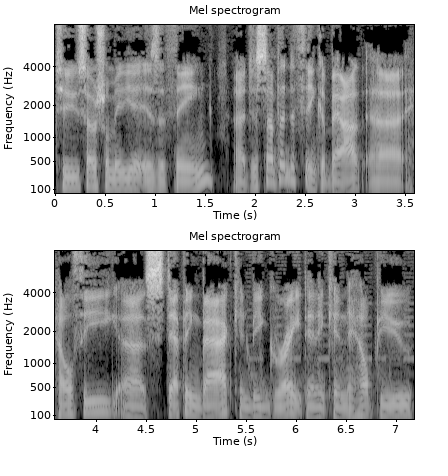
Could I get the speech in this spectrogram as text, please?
to social media is a thing, uh, just something to think about. Uh, healthy uh, stepping back can be great, and it can help you.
